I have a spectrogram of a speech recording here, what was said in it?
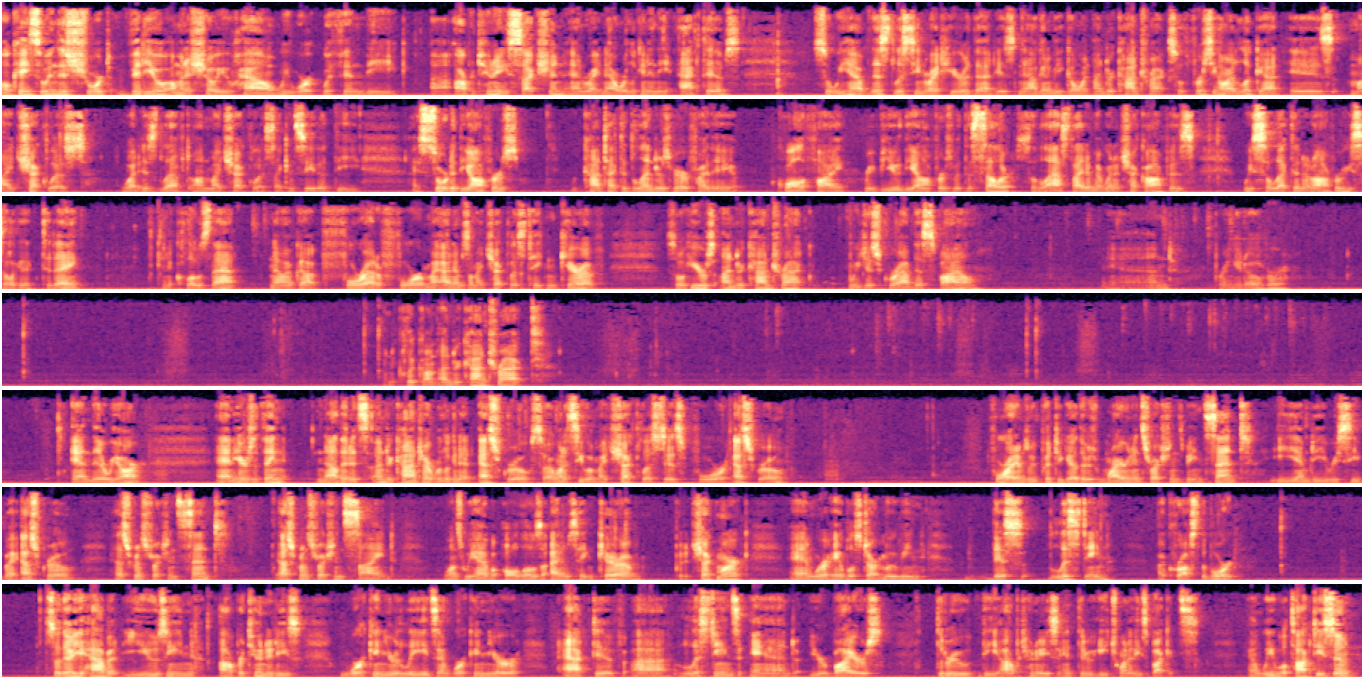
Okay, so in this short video, I'm going to show you how we work within the uh, opportunities section, and right now we're looking in the actives. So we have this listing right here that is now going to be going under contract. So the first thing I want to look at is my checklist. What is left on my checklist? I can see that the I sorted the offers, contacted the lenders, verified they qualify, reviewed the offers with the seller. So the last item that we're going to check off is we selected an offer, we selected today. Going to close that. Now I've got four out of four of my items on my checklist taken care of. So here's under contract. We just grab this file and bring it over. I'm going to click on under contract. And there we are. And here's the thing, now that it's under contract, we're looking at escrow. So I want to see what my checklist is for escrow. Four items we put together is wiring instructions being sent, EMD received by escrow, escrow instructions sent, escrow instructions signed. Once we have all those items taken care of, put a check mark, and we're able to start moving this listing across the board. So there you have it, using opportunities, working your leads and working your active uh, listings and your buyers through the opportunities and through each one of these buckets. And we will talk to you soon.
